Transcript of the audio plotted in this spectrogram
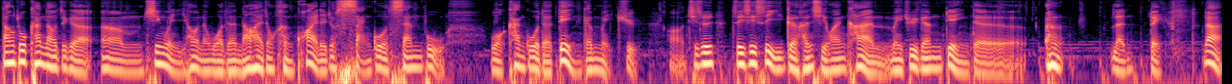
当初看到这个嗯新闻以后呢，我的脑海中很快的就闪过三部我看过的电影跟美剧啊。其实 JC 是一个很喜欢看美剧跟电影的 人，对。那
